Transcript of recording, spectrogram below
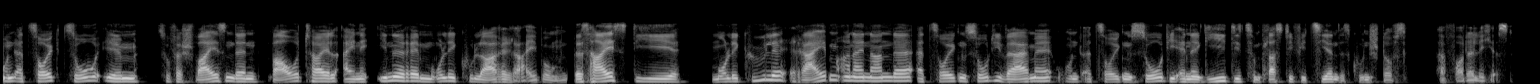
und erzeugt so im zu verschweißenden Bauteil eine innere molekulare Reibung. Das heißt, die Moleküle reiben aneinander, erzeugen so die Wärme und erzeugen so die Energie, die zum Plastifizieren des Kunststoffs erforderlich ist.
